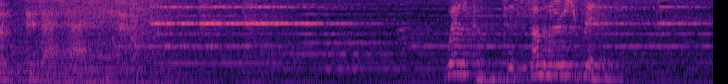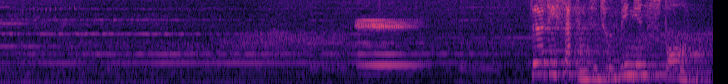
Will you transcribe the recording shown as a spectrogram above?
Vengeance is at hand. Welcome to Summoner's Rift. Thirty seconds until minions spawn.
